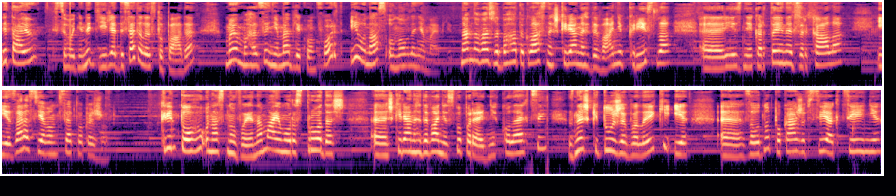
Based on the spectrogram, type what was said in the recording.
Вітаю! Сьогодні неділя, 10 листопада. Ми в магазині меблі Комфорт і у нас оновлення меблів. Нам навезли багато класних шкіряних диванів, крісла, е, різні картини, дзеркала. І зараз я вам все покажу. Крім того, у нас новина. Маємо розпродаж е, шкіряних диванів з попередніх колекцій. Знижки дуже великі і е, заодно покажу всі акційні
